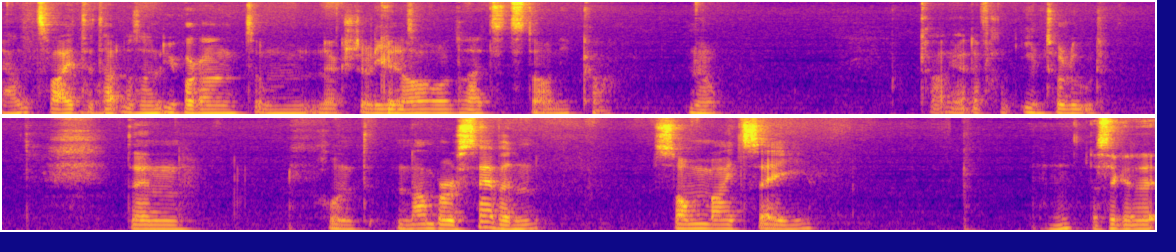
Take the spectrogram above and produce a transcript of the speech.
Ja, der zweite hat halt noch so einen Übergang zum nächsten Lied. Genau, oder hat es jetzt da nicht gehabt. Ja. Gerade hat einfach ein Interlude. Dann kommt Number 7, Some Might Say. Mhm. Das sagen die,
